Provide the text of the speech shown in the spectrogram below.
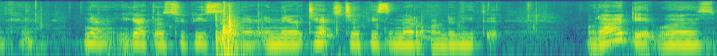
Okay. Now, you got those two pieces in there, and they're attached to a piece of metal underneath it. What I did was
